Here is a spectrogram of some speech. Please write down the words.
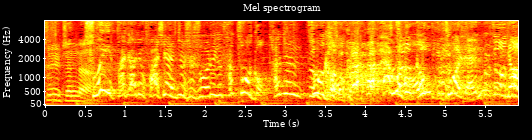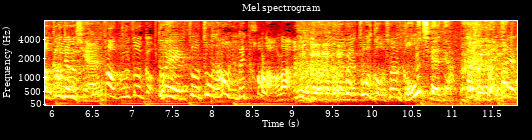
这是真的。所以大家就发现，就是说这个他做狗，他就做狗，做狗比做人要更挣钱。套不如做狗。对，做做套就被套牢了。对对对，做狗算苟且点儿，但是还是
